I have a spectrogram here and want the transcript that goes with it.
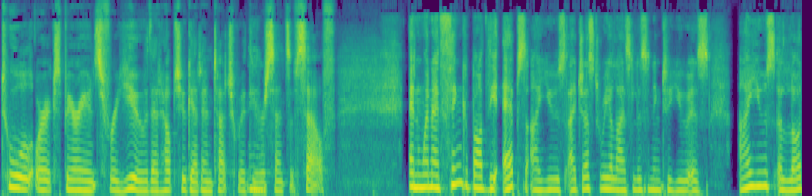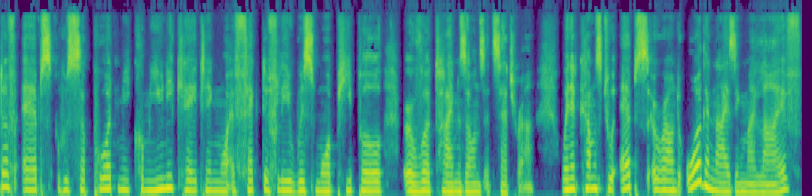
tool or experience for you that helps you get in touch with mm. your sense of self. And when I think about the apps I use, I just realized listening to you is I use a lot of apps who support me communicating more effectively with more people over time zones, etc. When it comes to apps around organizing my life,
